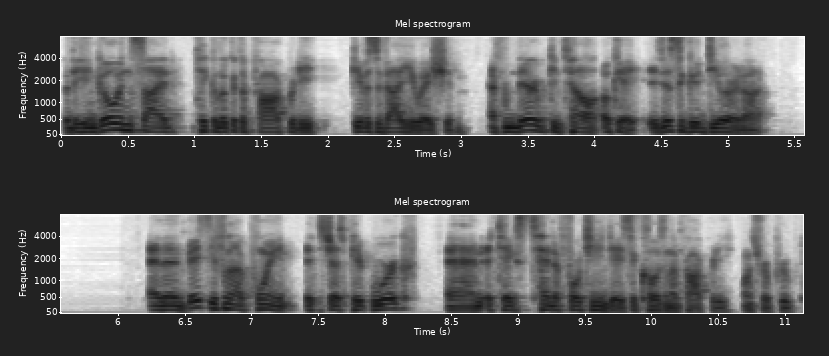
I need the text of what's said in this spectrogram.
but they can go inside, take a look at the property, give us a valuation. And from there, we can tell, okay, is this a good deal or not? And then basically from that point, it's just paperwork and it takes 10 to 14 days to close on the property once we're approved.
